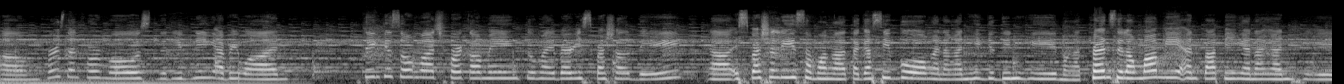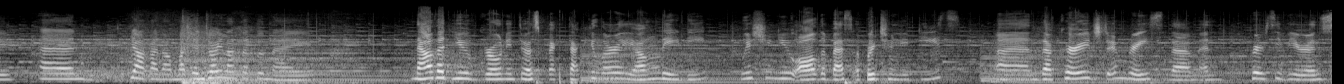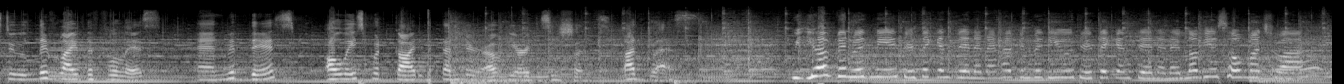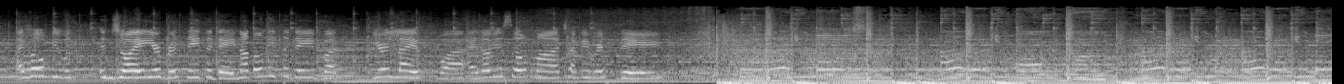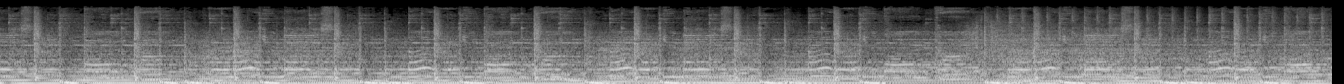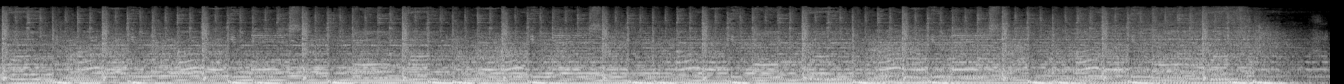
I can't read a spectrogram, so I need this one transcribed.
Um, first and foremost, good evening, everyone. Thank you so much for coming to my very special day. Uh, especially sa mga taga Cebu nga nanganhig dinhi, mga friends silang mommy and papi nga nanganhi. And yeah, kana mag-enjoy lang ta tonight. Now that you've grown into a spectacular young lady, wishing you all the best opportunities and the courage to embrace them and perseverance to live life the fullest. And with this, always put God in the center of your decisions. God bless. You have been with me through thick and thin, and I have been with you through thick and thin, and I love you so much, Wa. I hope you will enjoy your birthday today. Not only today, but your life, Wa. I love you so much. Happy birthday.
